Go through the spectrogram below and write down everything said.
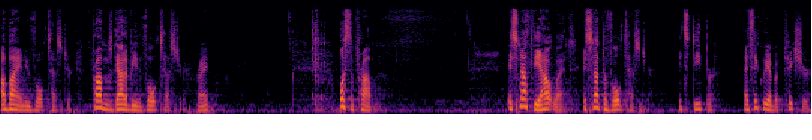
I'll buy a new volt tester. Problem's got to be the volt tester, right? What's the problem? It's not the outlet, it's not the volt tester. It's deeper. I think we have a picture.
